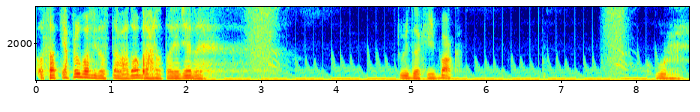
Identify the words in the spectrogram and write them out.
Ostatnia próba mi została. Dobra, no to jedziemy. Tu widzę jakiś bug. Kur...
